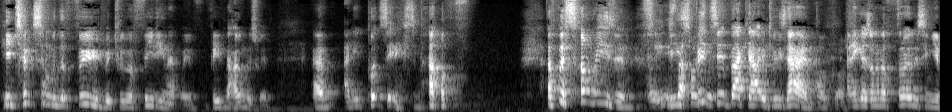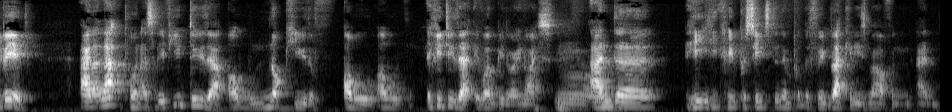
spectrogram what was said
he took some of the food which we were feeding them with, feeding the homeless with, um, and he puts it in his mouth. And for some reason, Well, he spits it back out into his hand. Oh gosh. And he goes, I'm going to throw this in your beard. And at that point, I said, if you do that, I will knock you the. I will. I will. If you do that, it won't be very nice. Mm. And uh, he, he he proceeds to then put the food back in his mouth, and, and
